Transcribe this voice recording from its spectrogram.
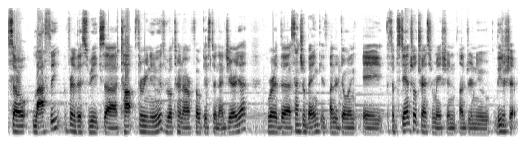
So, lastly, for this week's uh, top three news, we'll turn our focus to Nigeria, where the central bank is undergoing a substantial transformation under new leadership.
